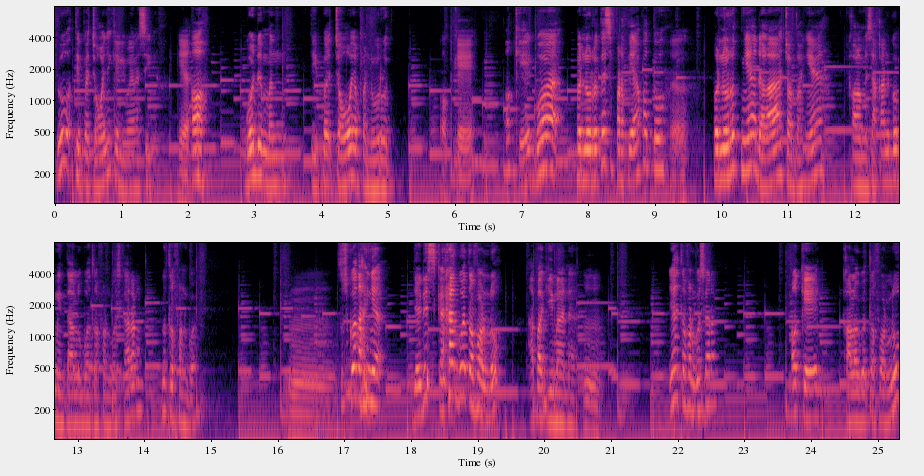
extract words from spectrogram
lu tipe cowoknya kayak gimana sih Iya. oh gue demen tipe cowok yang penurut Oke. oke gue penurutnya seperti apa tuh Heeh. penurutnya adalah contohnya kalau misalkan gue minta lu buat telepon gue sekarang lu telepon gue Hmm. terus gue tanya jadi sekarang gue telepon lu apa gimana Mm. ya telepon gue sekarang oke kalau gue telepon lu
